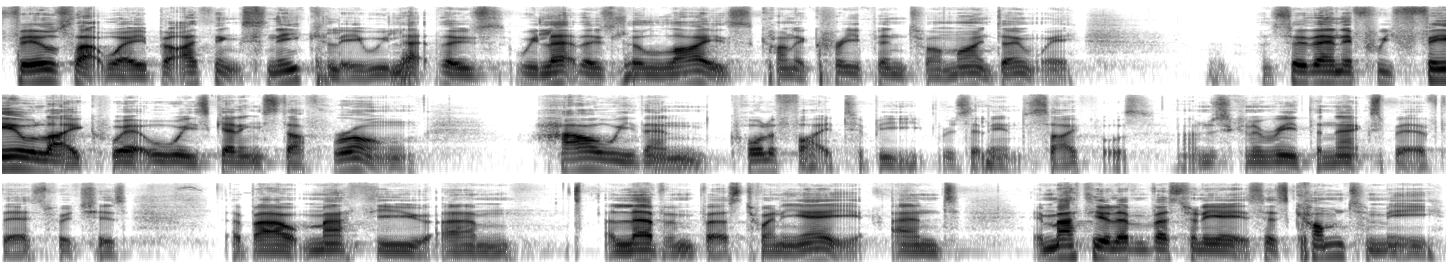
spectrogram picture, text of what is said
feels that way, but I think sneakily we let those, we let those little lies kind of creep into our mind, don't we? And so then, if we feel like we're always getting stuff wrong, how are we then qualified to be resilient disciples? I'm just going to read the next bit of this, which is about Matthew um, 11, verse 28. And in Matthew 11, verse 28, it says, Come to me,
